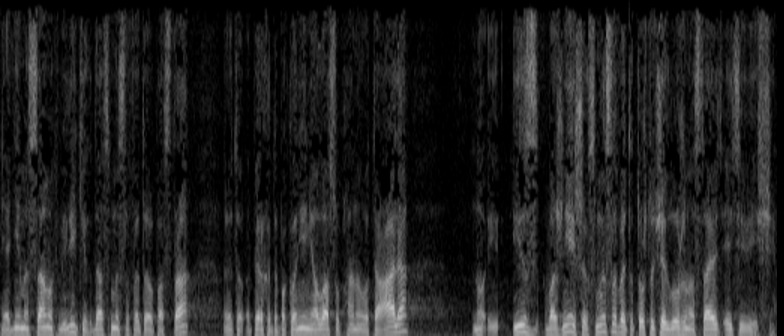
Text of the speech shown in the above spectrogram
и одним из самых великих да, смыслов этого поста, это, во-первых, это поклонение Аллаху Субхану Тааля, но из важнейших смыслов это то, что человек должен оставить эти вещи.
